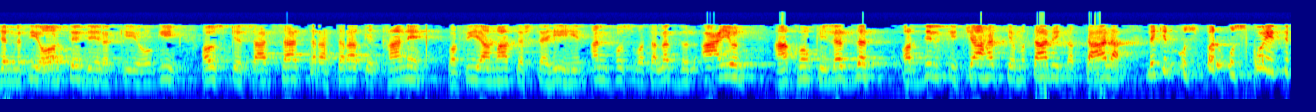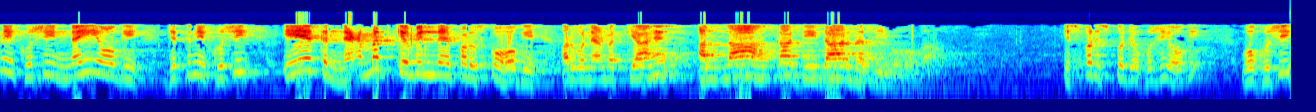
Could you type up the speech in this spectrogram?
جنتی عورتیں دے رکھی ہوگی اور اس کے ساتھ ساتھ طرح طرح کے کھانے۔ وفی تشتہی انفس و تلد العین آنکھوں کی لذت اور دل کی چاہت کے مطابق اب تعالی، لیکن اس پر اس کو اتنی خوشی نہیں ہوگی جتنی خوشی ایک نعمت کے ملنے پر اس کو ہوگی۔ اور وہ نعمت کیا ہے؟ اللہ کا دیدار نصیب ہوگا۔ اس پر اس کو جو خوشی ہوگی، وہ خوشی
